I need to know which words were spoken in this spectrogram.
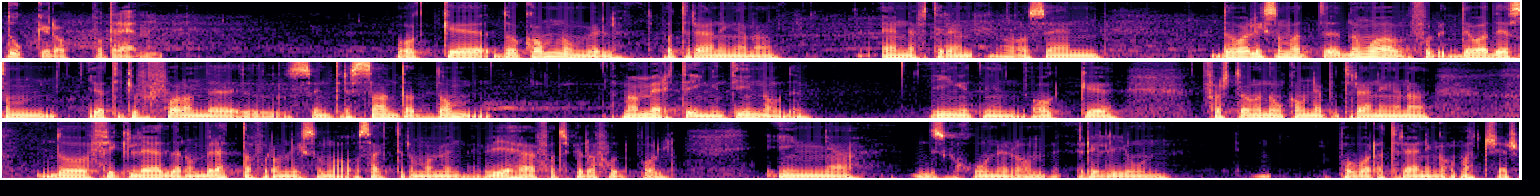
dukker opp på trening. Og da kom de vel på treningene, en efter en. Och sen, det var liksom at de var, det var det som jeg syns fortsatt er så interessant, at de, man merket ingenting av det. Ingenting. Og første gang de kom ned på treningene, da fikk lederen berätta for dem liksom, og sagt til dem, at vi er her for å spille fotball. Inga diskussioner om religion på våra träningar och matcher.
